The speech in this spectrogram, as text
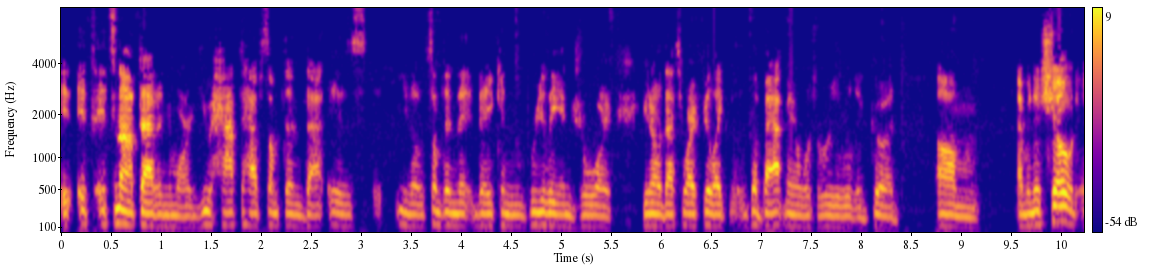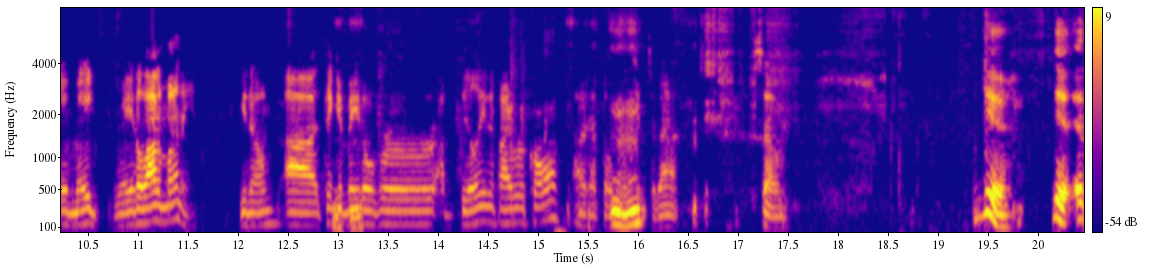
It, it, it's not that anymore. You have to have something that is you know something that they can really enjoy. You know that's why I feel like the Batman was really really good. Um, I mean, it showed it made made a lot of money. You know, uh, I think it made Mhm. over a billion if I recall. I'd have to look into that. So Yeah, yeah. uh,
